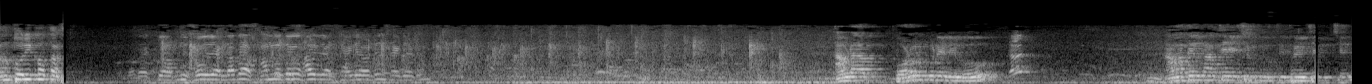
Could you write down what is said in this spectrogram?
আন্তরিকতা দাদা একটু আপনি সরে যান। দাদা সামনে থেকে সরে যান। সাইডে ওঠেন সাইডে ওঠেন। আমরা বরণ করে নেব। আমাদের মাঝে এসে উপস্থিত হয়েছে দিচ্ছেন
